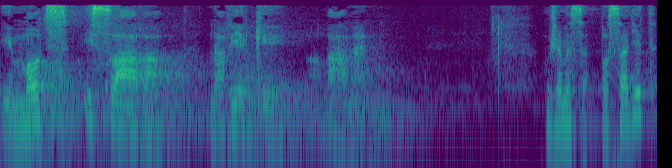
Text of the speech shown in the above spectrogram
i moc, i sláva na věky. Amen. Můžeme se posadit,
